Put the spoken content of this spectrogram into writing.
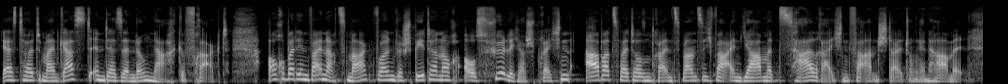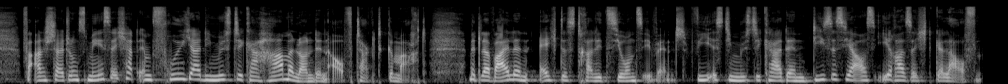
Er ist heute mein Gast in der Sendung Nachgefragt. Auch über den Weihnachtsmarkt wollen wir später noch ausführlicher sprechen, aber 2023 war ein Jahr mit zahlreichen Veranstaltungen in Hameln. Veranstaltungen Veranstaltungsmäßig hat im Frühjahr die Mystica Hamelon den Auftakt gemacht. Mittlerweile ein echtes Traditionsevent. Wie ist die Mystica denn dieses Jahr aus Ihrer Sicht gelaufen?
